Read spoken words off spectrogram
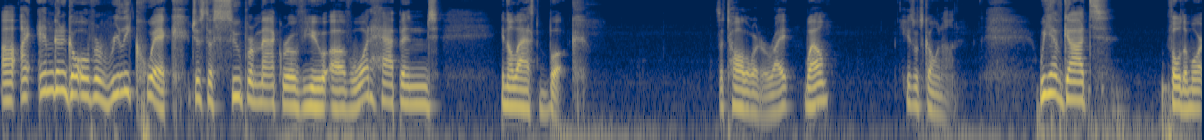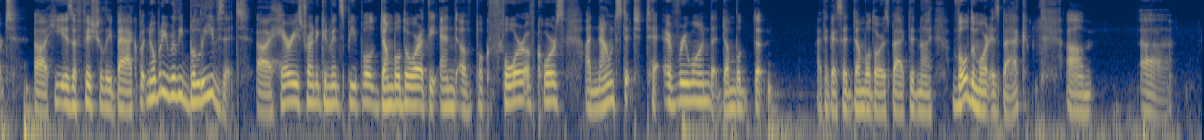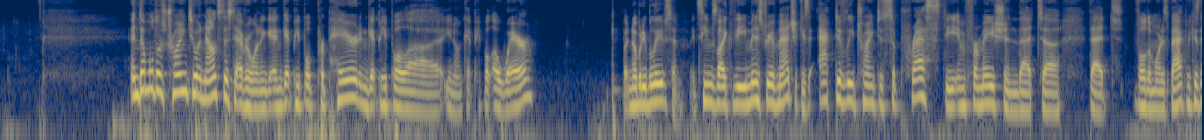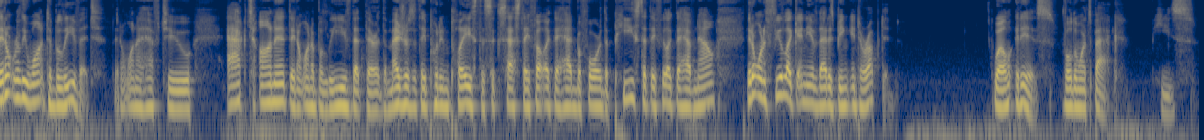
Uh, I am going to go over really quick, just a super macro view of what happened in the last book. It's a tall order, right? Well, here's what's going on. We have got Voldemort. Uh, he is officially back, but nobody really believes it. Uh, Harry's trying to convince people. Dumbledore, at the end of book four, of course, announced it to everyone that Dumbledore. I think I said Dumbledore is back, didn't I? Voldemort is back. Um, uh, and Dumbledore's trying to announce this to everyone and, and get people prepared and get people, uh, you know, get people aware. But nobody believes him. It seems like the Ministry of Magic is actively trying to suppress the information that uh, that Voldemort is back because they don't really want to believe it. They don't want to have to act on it. They don't want to believe that the measures that they put in place, the success they felt like they had before, the peace that they feel like they have now, they don't want to feel like any of that is being interrupted. Well, it is. Voldemort's back. He's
